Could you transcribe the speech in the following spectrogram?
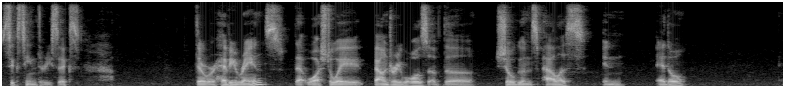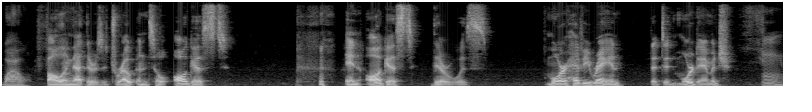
1636 there were heavy rains that washed away boundary walls of the shogun's palace in Edo. Wow. Following that there was a drought until August. in August there was more heavy rain that did more damage. Mm.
